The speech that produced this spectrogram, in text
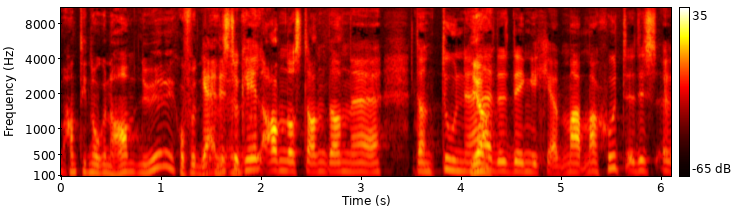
had die nog een hand nodig? Of een, ja, het is natuurlijk heel anders dan, dan, uh, dan toen, hè? Ja. Dus denk ik. Maar, maar goed, het is, uh,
